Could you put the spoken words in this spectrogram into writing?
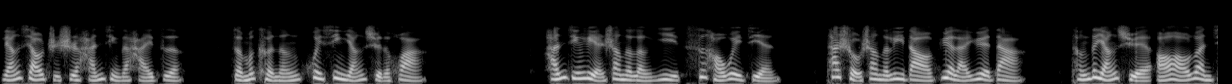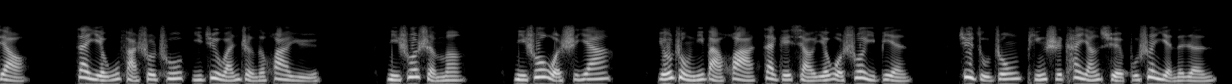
梁晓只是韩景的孩子，怎么可能会信杨雪的话？韩景脸上的冷意丝毫未减，他手上的力道越来越大，疼得杨雪嗷嗷乱叫，再也无法说出一句完整的话语。你说什么？你说我是鸭？有种你把话再给小爷我说一遍。剧组中平时看杨雪不顺眼的人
